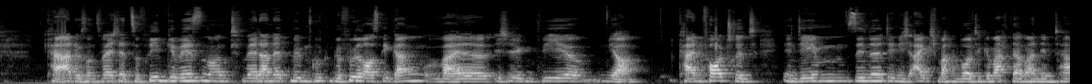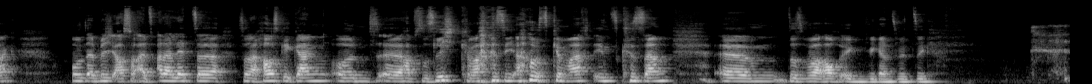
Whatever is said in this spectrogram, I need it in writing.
keine Ahnung, sonst wäre ich nicht zufrieden gewesen und wäre da nicht mit einem guten Gefühl rausgegangen, weil ich irgendwie, ja, keinen Fortschritt in dem Sinne, den ich eigentlich machen wollte, gemacht habe an dem Tag. Und dann bin ich auch so als allerletzter so nach Haus gegangen und äh, habe so das Licht quasi ausgemacht insgesamt. Ähm, das war auch irgendwie ganz witzig.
